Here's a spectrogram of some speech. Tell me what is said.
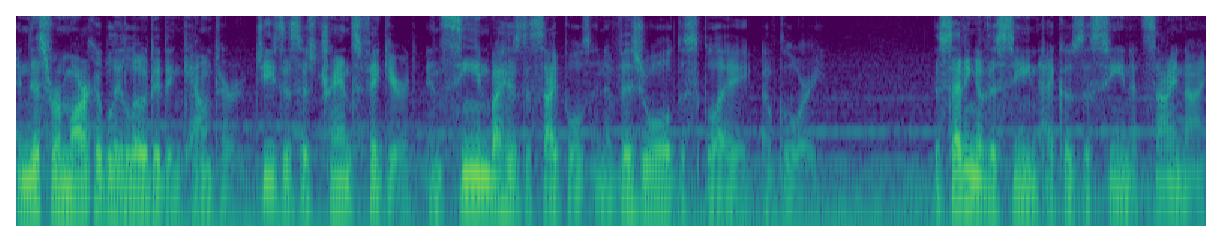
In this remarkably loaded encounter, Jesus is transfigured and seen by his disciples in a visual display of glory. The setting of the scene echoes the scene at Sinai,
